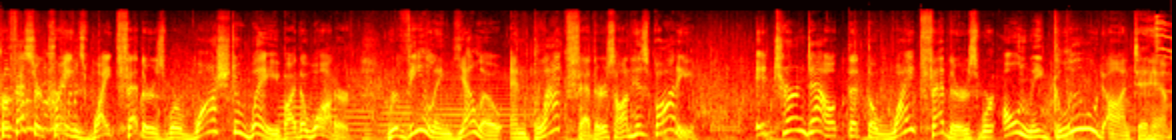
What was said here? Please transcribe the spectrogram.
Professor Crane's white feathers were washed away by the water, revealing yellow and black feathers on his body. It turned out that the white feathers were only glued onto him.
